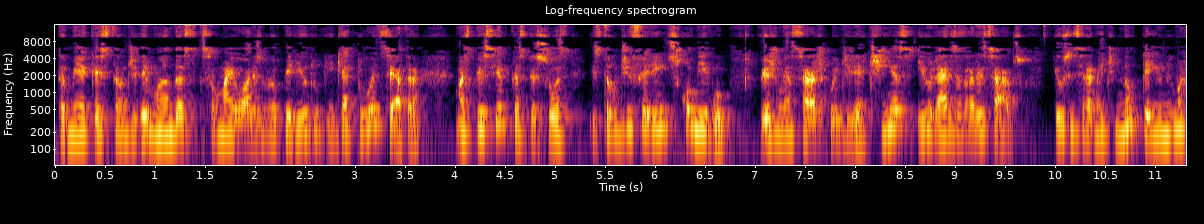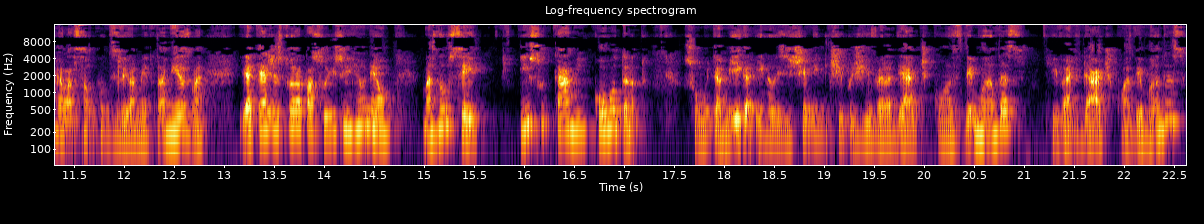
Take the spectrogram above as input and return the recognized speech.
Também a questão de demandas são maiores no meu período em que atuo, etc. Mas percebo que as pessoas estão diferentes comigo. Vejo mensagens com indiretinhas e olhares atravessados. Eu, sinceramente, não tenho nenhuma relação com o desligamento da mesma e até a gestora passou isso em reunião, mas não sei. Isso está me incomodando. Sou muito amiga e não existia nenhum tipo de rivalidade com as demandas, rivalidade com as demandas.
